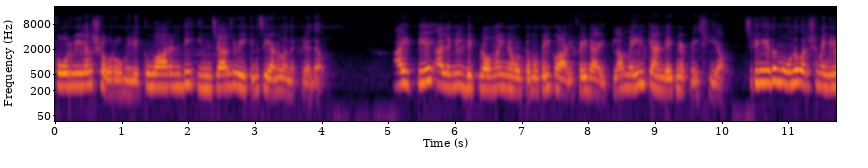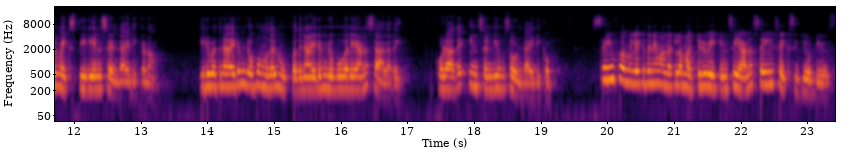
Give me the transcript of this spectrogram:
ഫോർ വീലർ ഷോറൂമിലേക്ക് വാറണ്ടി ഇൻചാർജ് വേക്കൻസിയാണ് വന്നിട്ടുള്ളത്. ഐ ടി ഐ അല്ലെങ്കിൽ ഡിപ്ലോമ ഇൻ ഓട്ടോമൊബൈൽ ക്വാളിഫൈഡ് ആയിട്ടുള്ള മെയിൽ കാൻഡിഡേറ്റിന് അപ്ലൈ ചെയ്യാം. ചുരുങ്ങിയത് മൂന്ന് വർഷമെങ്കിലും എക്സ്പീരിയൻസ് ഉണ്ടായിരിക്കണം. ഇരുപതിനായിരം രൂപ മുതൽ മുപ്പതിനായിരം രൂപ വരെയാണ് സാലറി. കൂടാതെ ഇൻസെന്റീവ്സും ഉണ്ടായിരിക്കും. സെയിം ഫേമിലേക്ക് തന്നെ വന്നിട്ടുള്ള മറ്റൊരു വേക്കൻസിയാണ് സെയിൽസ് എക്സിക്യൂട്ടീവ്സ്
